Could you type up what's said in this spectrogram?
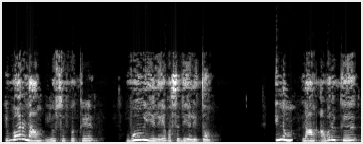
இவ்வாறு நாம் யூசுஃபுக்கு பூமியிலே வசதியளித்தோம் இன்னும் நாம் அவருக்கு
